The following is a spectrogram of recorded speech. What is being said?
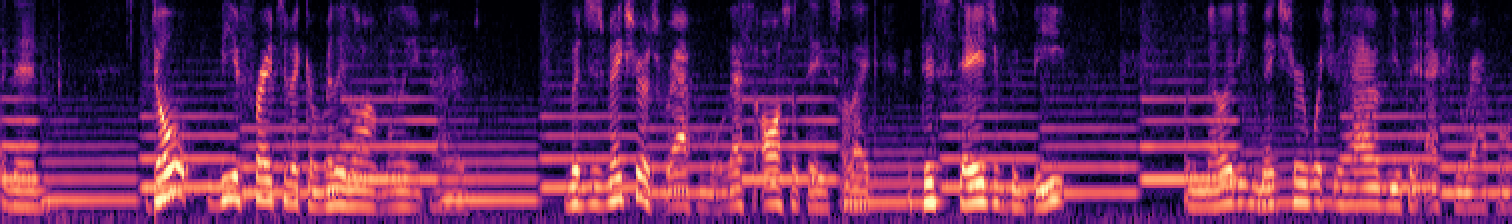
and then don't be afraid to make a really long melody pattern. But just make sure it's rappable. That's also thing. So like at this stage of the beat or the melody, make sure what you have you can actually rap on.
